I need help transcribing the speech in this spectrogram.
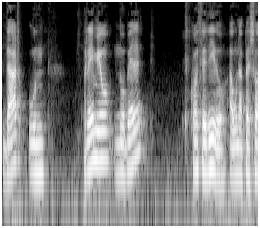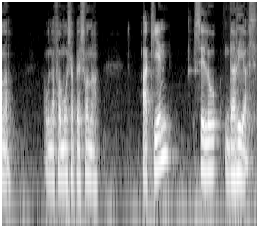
dar un premio Nobel concedido a una persona, a una famosa persona. ¿A quién se lo darías?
